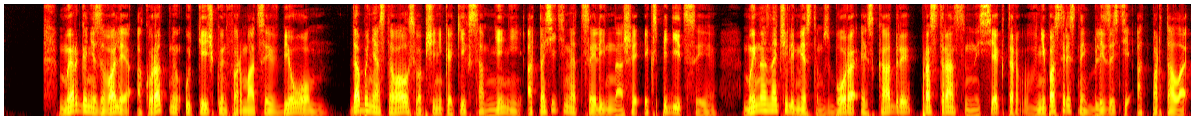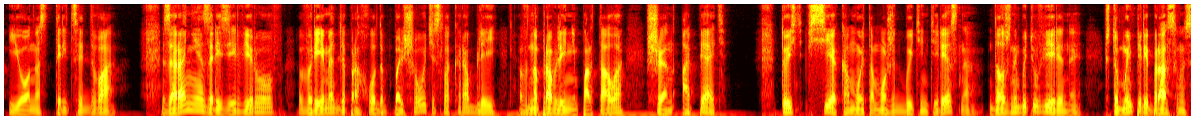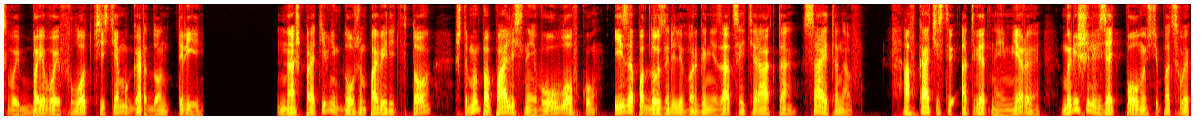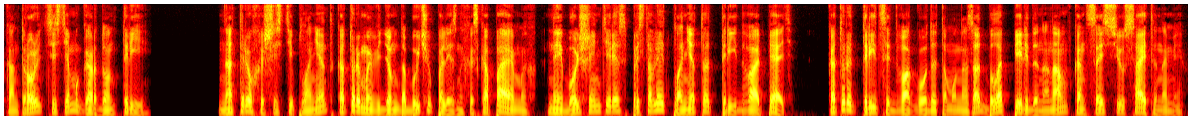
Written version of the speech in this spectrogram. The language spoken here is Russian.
Мы организовали аккуратную утечку информации в биом, Дабы не оставалось вообще никаких сомнений относительно целей нашей экспедиции, мы назначили местом сбора эскадры пространственный сектор в непосредственной близости от портала Ионас-32, заранее зарезервировав время для прохода большого числа кораблей в направлении портала Шен-А5. То есть все, кому это может быть интересно, должны быть уверены, что мы перебрасываем свой боевой флот в систему Гордон-3. Наш противник должен поверить в то, что мы попались на его уловку и заподозрили в организации теракта Сайтонов. А в качестве ответной меры мы решили взять полностью под свой контроль систему Гордон-3. На трех из шести планет, которые мы ведем добычу полезных ископаемых, наибольший интерес представляет планета 325, которая 32 года тому назад была передана нам в концессию Сайтонами.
